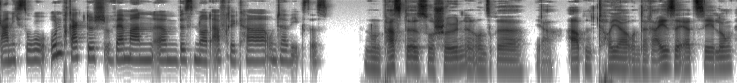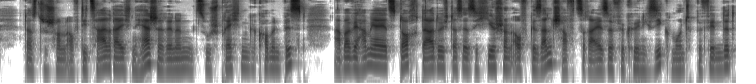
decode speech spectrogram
gar nicht so unpraktisch, wenn man ähm, bis Nordafrika unterwegs ist. Nun passte es so schön in unsere ja, Abenteuer- und Reiseerzählung, dass du schon auf die zahlreichen Herrscherinnen zu sprechen gekommen bist, aber wir haben ja jetzt doch dadurch, dass er sich hier schon auf Gesandtschaftsreise für König Siegmund befindet,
